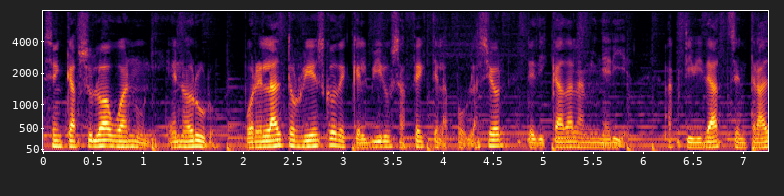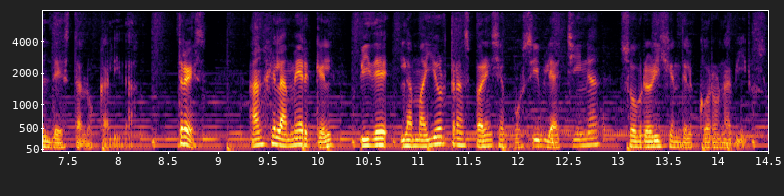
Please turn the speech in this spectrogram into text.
se encapsuló a Guanuni, en Oruro, por el alto riesgo de que el virus afecte la población dedicada a la minería, actividad central de esta localidad. 3. Angela Merkel pide la mayor transparencia posible a China sobre origen del coronavirus.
